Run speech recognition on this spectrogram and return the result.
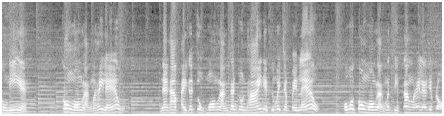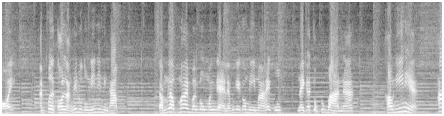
ตรงนี้ไงกล้องมองหลังมาให้แล้วนะครับไอ้กระจกมองหลังกันชนท้ายเนี่ยคือไม่จำเป็นแล้ว เพราะว่ากล้องมองหลังมันติดตั้งมาให้แล้วเรียบร้อย อันเปิดตอนหลังให้ดูตรงนี้นิดนึงครับสำหรับม่านบังลงบังแดดอะไรพวกนี้ก็มีมาให้ครบในกระจกทุกบานนะ คราวนี้เนี่ยถ้า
